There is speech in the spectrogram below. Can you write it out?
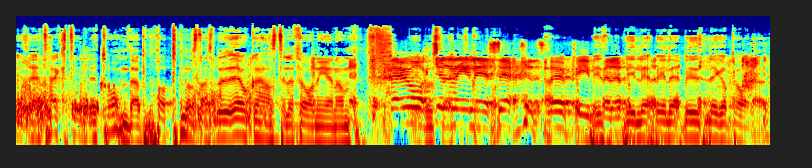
Vi säger tack till Tom där borta någonstans. Nu åker hans telefon igenom. Nu åker den in i säkert. Nu piper det. Vi, vi, vi, vi lägger på där.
